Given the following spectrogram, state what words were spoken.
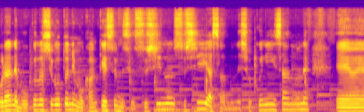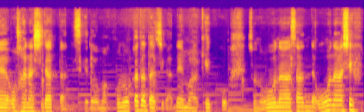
これはね、僕の仕事にも関係するんですけど、寿司の、寿司屋さんのね、職人さんのね、えー、お話だったんですけど、まあ、この方たちがね、まあ結構、そのオーナーさんで、オーナーシェフっ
